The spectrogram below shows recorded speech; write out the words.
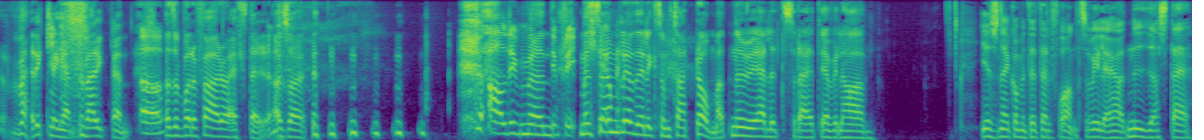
verkligen, verkligen. Ja. Alltså både före och efter. Alltså, aldrig men, mitt i prick. men sen blev det liksom tvärtom. Att nu är jag lite sådär att jag vill ha, just när jag kommer till telefon så vill jag ha nyaste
